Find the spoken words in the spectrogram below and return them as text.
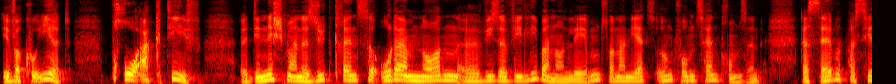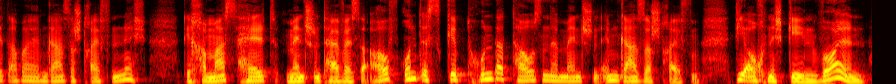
evakuiert proaktiv, äh, die nicht mehr an der Südgrenze oder im Norden äh, vis-à-vis -vis Libanon leben, sondern jetzt irgendwo im Zentrum sind. Dasselbe passiert aber im Gazastreifen nicht. Die Hamas hält Menschen teilweise auf und es gibt Hunderttausende Menschen im Gazastreifen, die auch nicht gehen wollen,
